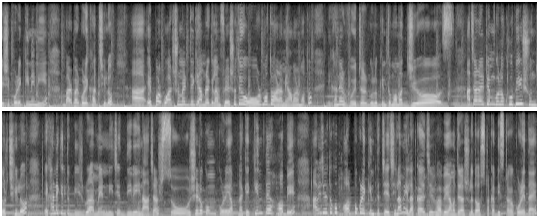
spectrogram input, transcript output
বেশি করে কিনে নিয়ে বারবার করে খাচ্ছিল। এরপর ওয়াশরুমের দিকে আমরা গেলাম ফ্রেশ হতে ওর মতো আর আমি আমার মতো। এখানের ওয়েটারগুলো কিন্তু মামা জোস। আচার আইটেমগুলো খুবই সুন্দর ছিল। এখানে কিন্তু বিশ গ্রামের নিচে দিবেই না আচার সো সেরকম করে আপনাকে কিনতে হবে। আমি যেহেতু খুব অল্প করে কিনতে চেয়েছিলাম, এলাকায় যেভাবে আমাদের আসলে দশ টাকা, বিশ টাকা করে দেয়।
